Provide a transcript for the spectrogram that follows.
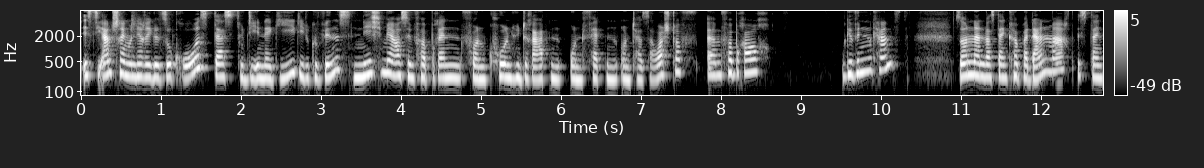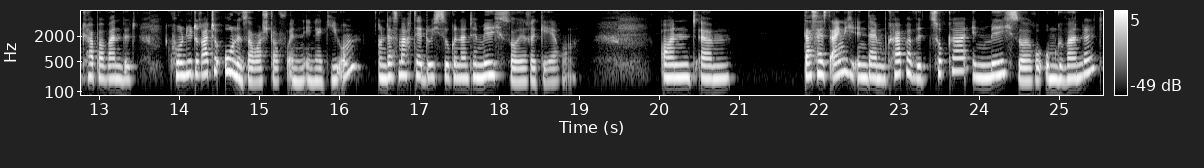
ist die Anstrengung in der Regel so groß, dass du die Energie, die du gewinnst, nicht mehr aus dem Verbrennen von Kohlenhydraten und Fetten unter Sauerstoffverbrauch ähm, gewinnen kannst, sondern was dein Körper dann macht, ist, dein Körper wandelt Kohlenhydrate ohne Sauerstoff in Energie um und das macht er durch sogenannte Milchsäuregärung. Und ähm, das heißt eigentlich, in deinem Körper wird Zucker in Milchsäure umgewandelt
